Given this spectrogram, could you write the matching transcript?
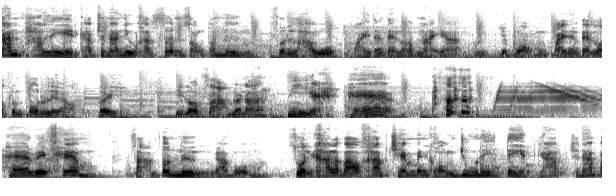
ตันพาเลตครับ ชนะนิวคาสเซิล2ต่อ1ส่วนเราไปตั้งแต่รอบไหนอะ่ะ อย่าบอกมึงไปตั้งแต่รอบต้นๆเลยเหรอ เฮ้ย นี่รอบ 3 แล้วนะ นี่ไง แพ้ แพ้เรคแฮม3ต่อ1ครับผม ส่วนคาราบาวครับแชมป์เป็นของยูไนเต็ดครับ ชนะไบ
